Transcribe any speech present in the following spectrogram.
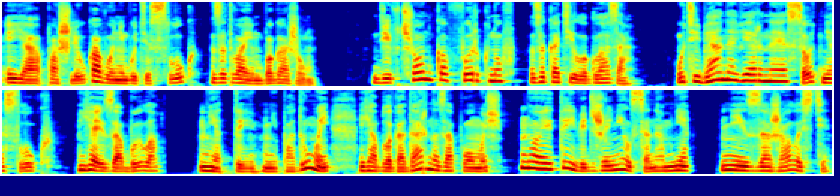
я пошлю кого-нибудь из слуг за твоим багажом. Девчонка, фыркнув, закатила глаза. «У тебя, наверное, сотня слуг. Я и забыла. Нет, ты не подумай, я благодарна за помощь. Но и ты ведь женился на мне не из-за жалости.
